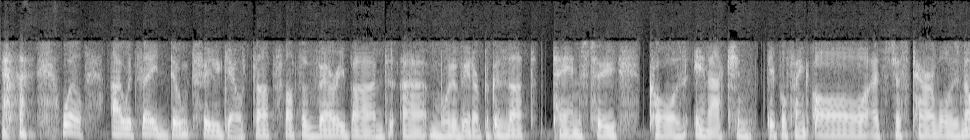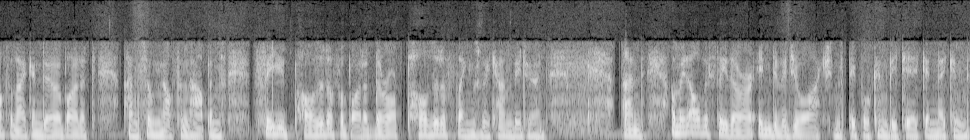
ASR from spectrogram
well, I would say don't feel guilt. That's that's a very bad uh, motivator because that tends to cause inaction. People think, "Oh, it's just terrible. There's nothing I can do about it," and so nothing happens. Feel positive about it. There are positive things we can be doing. And I mean, obviously, there are individual actions people can be taking. They can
